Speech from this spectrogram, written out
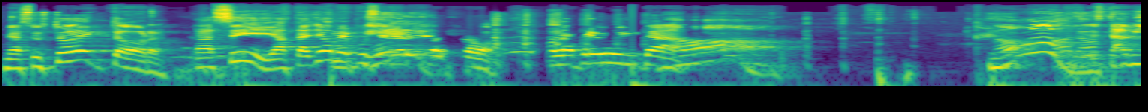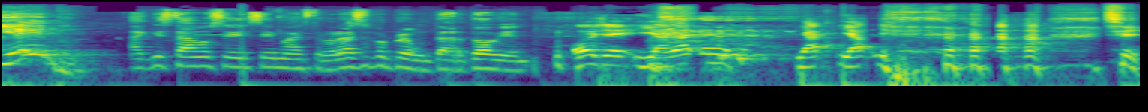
Me asustó Héctor. Así, hasta yo me ¿Por puse nervioso con la pregunta. No. No, está bien. Aquí estamos, sí, sí, maestro. Gracias por preguntar, todo bien. Oye, y ya- ya- sí,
